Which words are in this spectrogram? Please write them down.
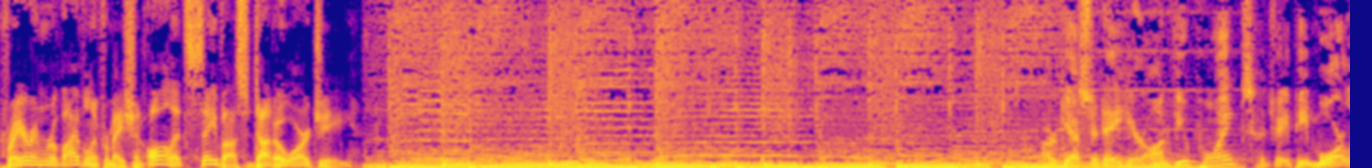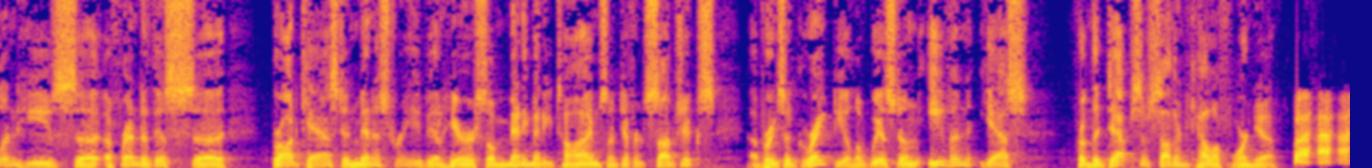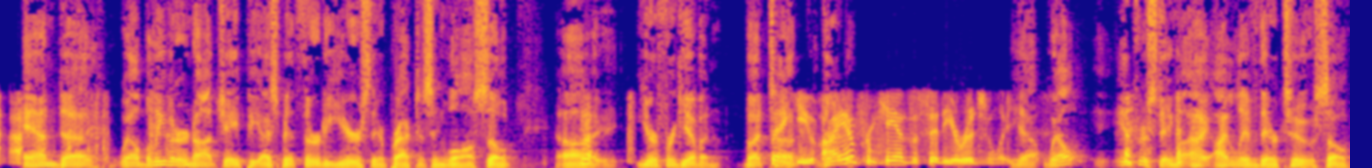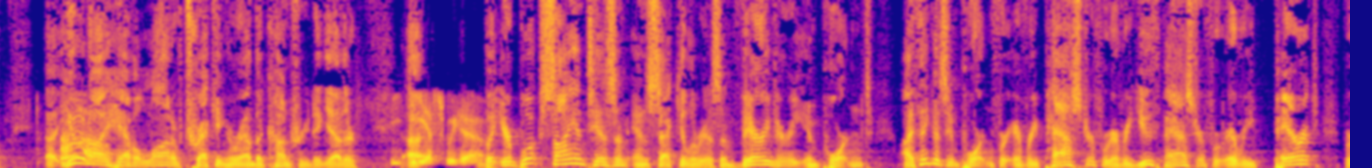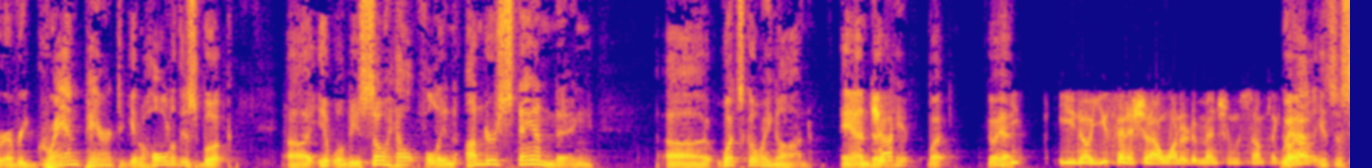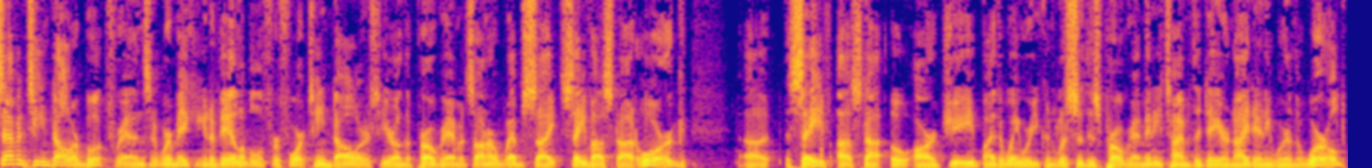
prayer and revival information, all at saveus.org. Our guest today here on Viewpoint, J.P. Moreland. He's uh, a friend of this uh, broadcast and ministry. Been here so many, many times on different subjects. Uh, brings a great deal of wisdom, even, yes, from the depths of Southern California. and, uh, well, believe it or not, JP, I spent 30 years there practicing law. So uh, you're forgiven. But thank uh, you. I am from Kansas City originally. Yeah. Well, interesting. I, I live there too. So uh, you and I have a lot of trekking around the country together. Uh, yes, we have. But your book, Scientism and Secularism, very, very important. I think it's important for every pastor, for every youth pastor, for every parent, for every grandparent to get a hold of this book. Uh, it will be so helpful in understanding uh, what's going on. And Chuck, what? Go ahead. You know, you finished, and I wanted to mention something. well, it's a $17 book, friends, and we're making it available for $14 here on the program. It's on our website, saveus.org, uh, saveus.org, by the way, where you can listen to this program any time of the day or night, anywhere in the world.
